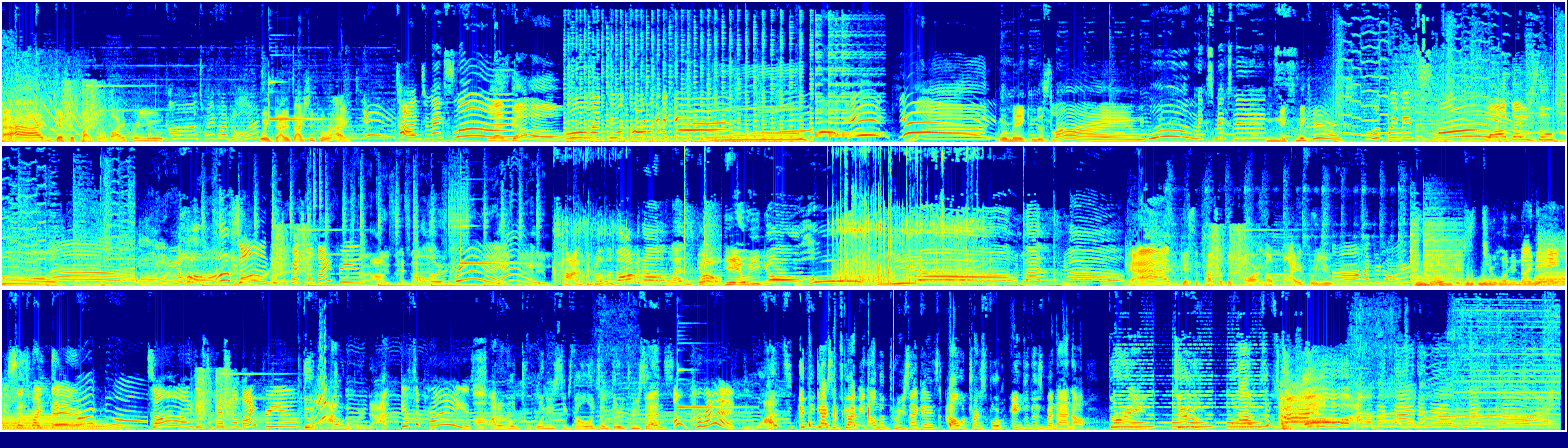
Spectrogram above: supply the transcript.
Cat, guess the price I'll buy for you. Uh, $25? Wait, that is actually correct. Yay! Time to make slime! Let's go. Ooh, let's see what color we're gonna get! Ooh. Pink! Yay! We're making the slime. Ooh, mix, mix, mix! Mix, mix, mix. Look, we made slime! Wow, that is so cool. Wow! Zhong, guess the price I'll buy for you! Um, ten dollars. Time to build a domino. Let's go. Here we go. Ooh! Yo! Let's go. Cat, guess the price of the car and I'll buy it for you. Uh, $100? No, it's 298. It says right there. Zhong, guess the price I'll buy for you! Dude, I don't want to wear that. Guess the price! Uh, I don't know, $26.33? oh, correct! What? If you guys subscribe in under 3 seconds, I will transform into this banana. Three,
